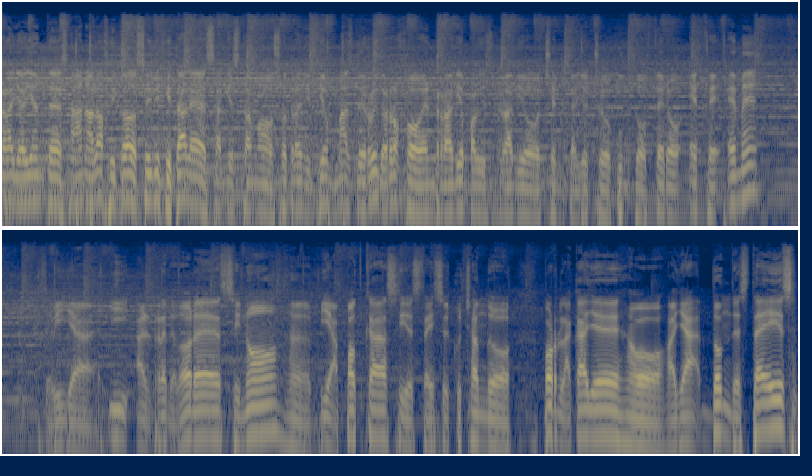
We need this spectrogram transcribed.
Radio oyentes analógicos y digitales. Aquí estamos, otra edición más de Ruido Rojo en Radiopolis Radio 88.0 FM, Sevilla y alrededores. Si no, eh, vía podcast, si estáis escuchando por la calle o allá donde estéis.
